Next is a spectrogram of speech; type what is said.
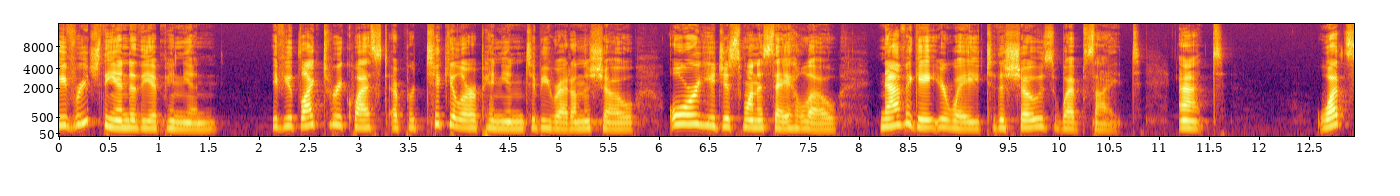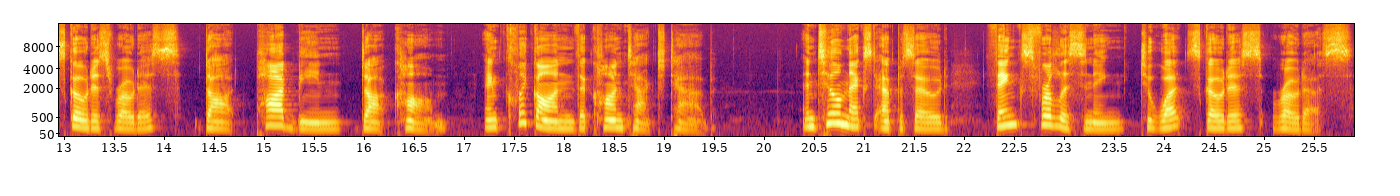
We've reached the end of the opinion. If you'd like to request a particular opinion to be read on the show, or you just want to say hello, navigate your way to the show's website at whatscotuswroteus.podbean.com and click on the Contact tab. Until next episode, thanks for listening to What SCOTUS Wrote Us.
